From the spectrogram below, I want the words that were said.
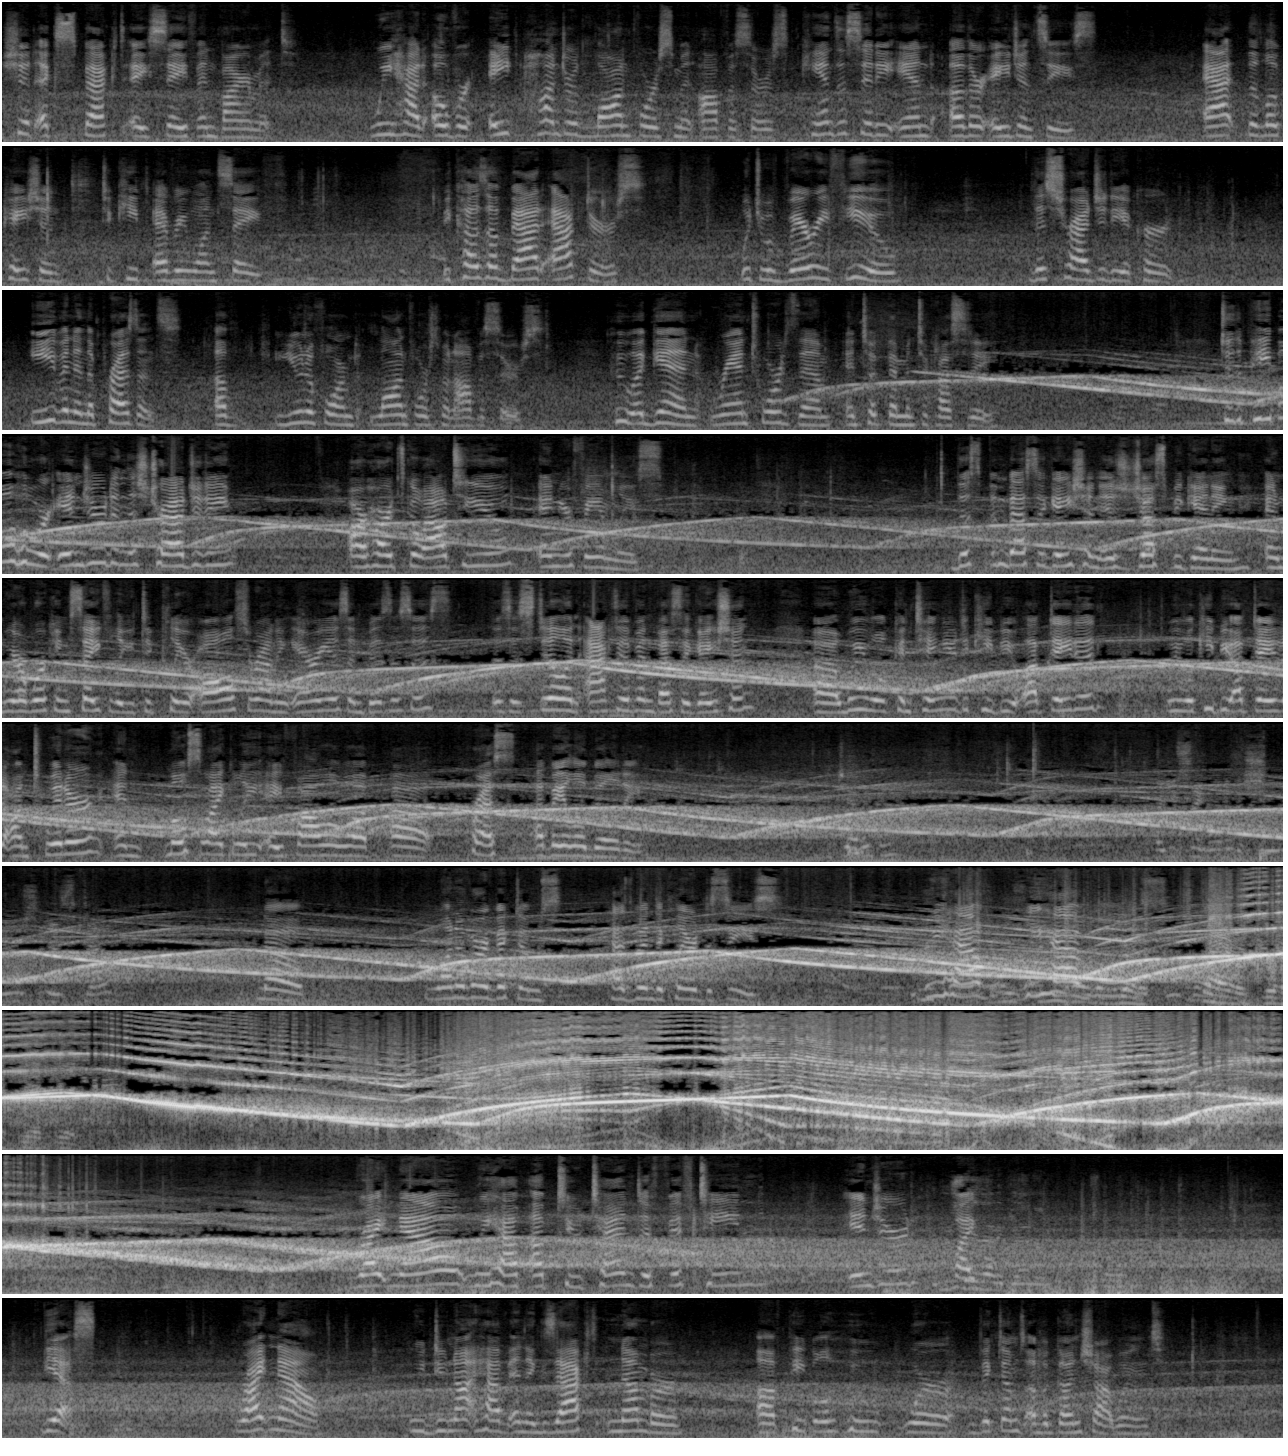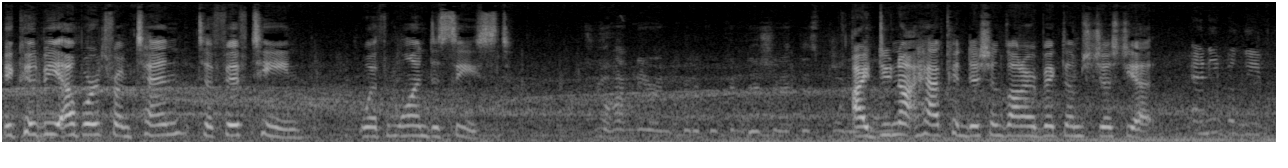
should expect a safe environment. We had over 800 law enforcement officers, Kansas City and other agencies, at the location to keep everyone safe because of bad actors, which were very few, this tragedy occurred, even in the presence of uniformed law enforcement officers, who again ran towards them and took them into custody. To the people who were injured in this tragedy, our hearts go out to you and your families. This investigation is just beginning, and we are working safely to clear all surrounding areas and businesses this is still an active investigation. Uh, we will continue to keep you updated. We will keep you updated on Twitter and most likely a follow up uh, press availability. Are you saying one of the shooters is dead? No. One of our victims has been declared deceased. We have, we have. up to 10 to 15 injured. like, that again? Yes. Right now, we do not have an exact number of people who were victims of a gunshot wound. It could be upwards from 10 to 15, with one deceased. Do you know how many are in critical condition at this point? I do not have conditions on our victims just yet. Any believed to be children?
